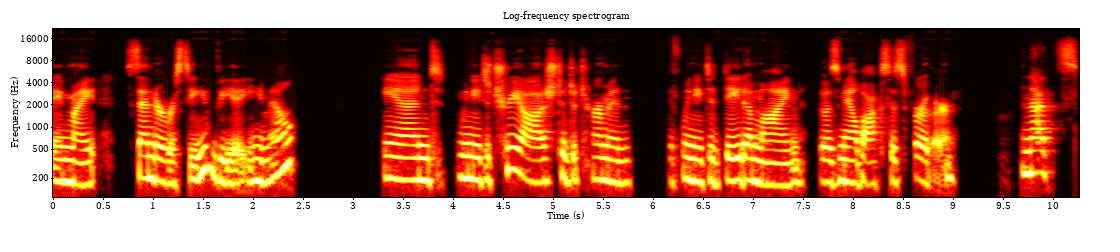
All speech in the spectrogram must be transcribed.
they might send or receive via email. And we need to triage to determine if we need to data mine those mailboxes further. And that's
